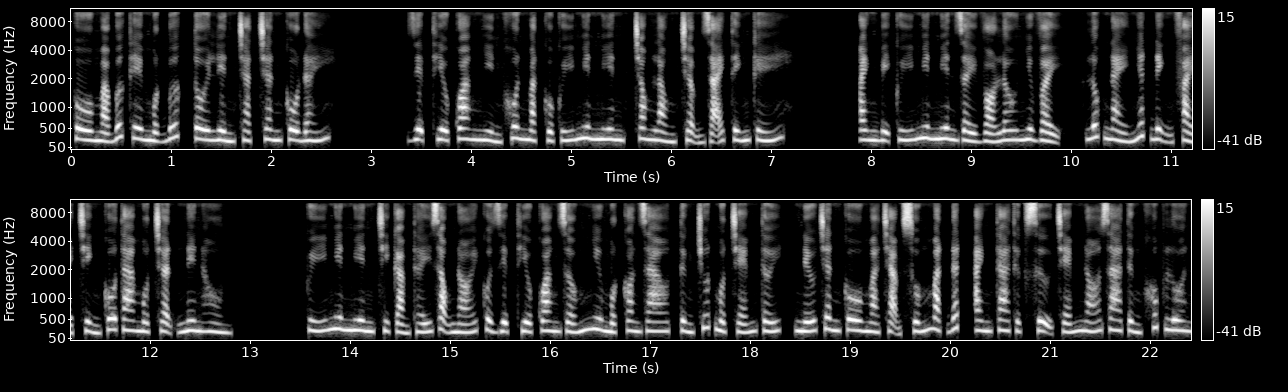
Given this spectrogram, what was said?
Cô mà bước thêm một bước tôi liền chặt chân cô đấy. Diệp Thiều Quang nhìn khuôn mặt của quý miên miên trong lòng chậm rãi tính kế. Anh bị quý miên miên giày vò lâu như vậy, lúc này nhất định phải chỉnh cô ta một trận nên hồn. Quý miên miên chỉ cảm thấy giọng nói của Diệp Thiều Quang giống như một con dao từng chút một chém tới, nếu chân cô mà chạm xuống mặt đất anh ta thực sự chém nó ra từng khúc luôn.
